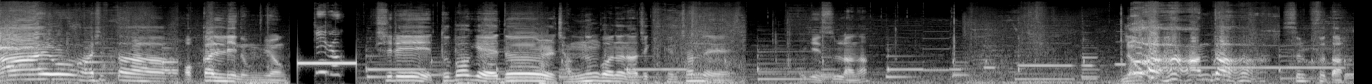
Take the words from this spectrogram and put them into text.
아유 아쉽다. 엇갈린 운명. 확실히 뚜벅이 애들 잡는 거는 아직 괜찮네. 여기 있을라나? 아, 안다. 슬프다.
